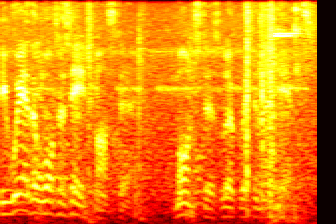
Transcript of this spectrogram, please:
Beware the water's edge, Master. Monsters lurk within the depths.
